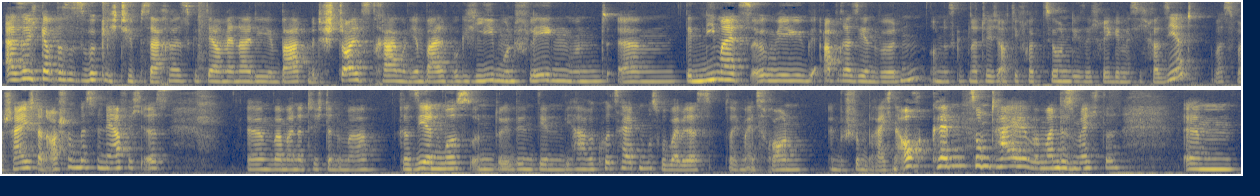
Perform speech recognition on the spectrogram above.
Also ich glaube, das ist wirklich Typsache. Es gibt ja Männer, die ihren Bart mit Stolz tragen und ihren Bart wirklich lieben und pflegen und ähm, den niemals irgendwie abrasieren würden. Und es gibt natürlich auch die Fraktion, die sich regelmäßig rasiert, was wahrscheinlich dann auch schon ein bisschen nervig ist, ähm, weil man natürlich dann immer rasieren muss und den, den, die Haare kurz halten muss, wobei wir das, sag ich mal, als Frauen in bestimmten Bereichen auch können, zum Teil, wenn man das möchte. Ähm,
